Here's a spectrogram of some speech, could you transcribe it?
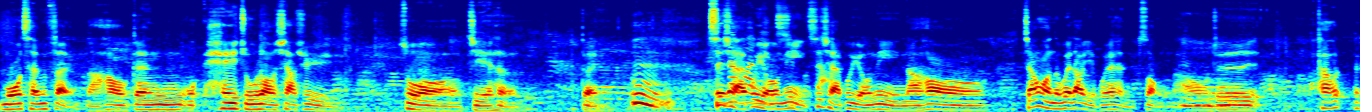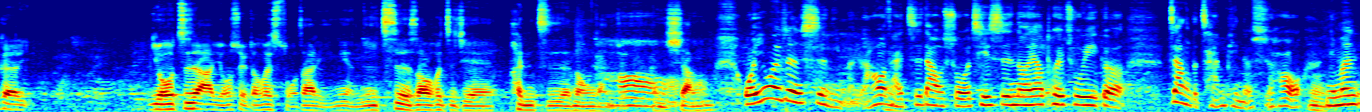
磨成粉，然后跟黑猪肉下去做结合。对，嗯，吃起来不油腻，吃起来不油腻，然后姜黄的味道也不会很重，然后就是它那个。油脂啊，油水都会锁在里面，你吃的时候会直接喷汁的那种感觉，哦、很香。我因为认识你们，然后才知道说，其实呢，要推出一个这样的产品的时候，嗯、你们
